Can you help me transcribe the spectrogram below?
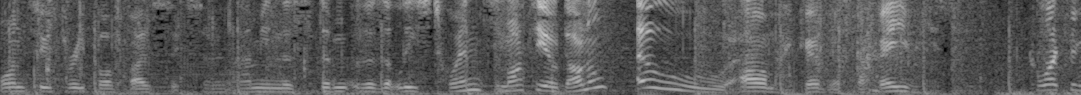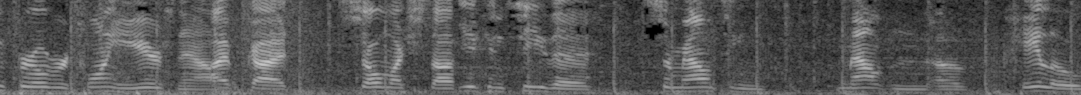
One, two, three, four, five, six, seven. I mean, there's there's at least twenty. Marty O'Donnell. Oh, oh my goodness, got babies. Collecting for over 20 years now, I've got so much stuff. You can see the surmounting mountain of Halo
